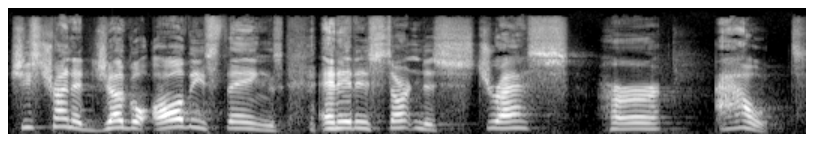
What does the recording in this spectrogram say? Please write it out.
She's trying to juggle all these things, and it is starting to stress her out.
